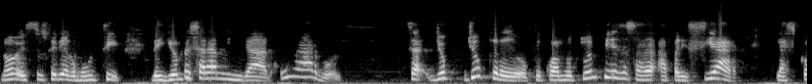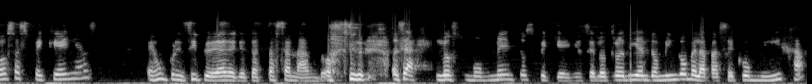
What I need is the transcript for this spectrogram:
¿no? Esto sería como un tip, de yo empezar a mirar un árbol. O sea, yo, yo creo que cuando tú empiezas a apreciar las cosas pequeñas, es un principio ya de que te estás sanando. o sea, los momentos pequeños. El otro día, el domingo, me la pasé con mi hija,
